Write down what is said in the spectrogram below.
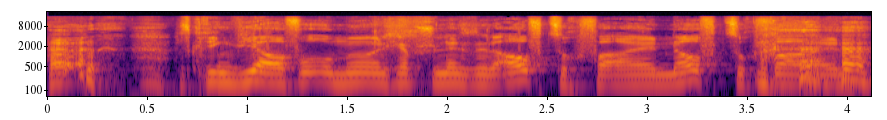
Das kriegen wir auf die Umme und ich habe schon längst gesagt, Aufzugverein, einen Aufzugverein.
